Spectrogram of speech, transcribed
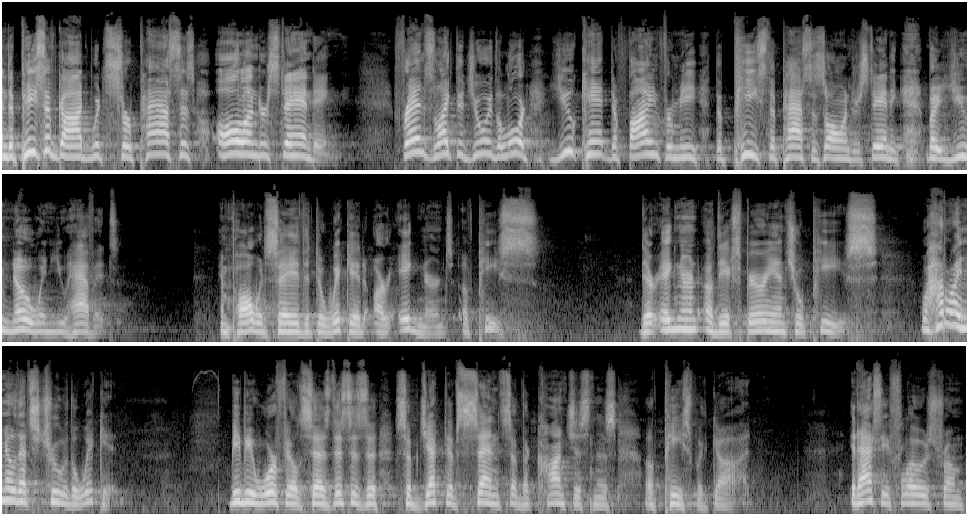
And the peace of God, which surpasses all understanding. Friends, like the joy of the Lord, you can't define for me the peace that passes all understanding, but you know when you have it. And Paul would say that the wicked are ignorant of peace. They're ignorant of the experiential peace. Well, how do I know that's true of the wicked? B.B. Warfield says this is a subjective sense of the consciousness of peace with God. It actually flows from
